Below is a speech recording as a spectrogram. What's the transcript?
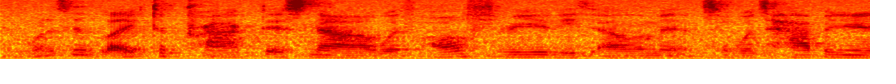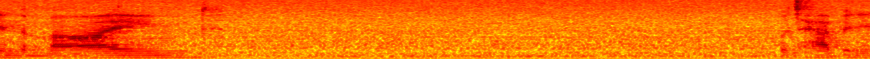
And what is it like to practice now with all three of these elements? So what's happening in the mind, what's happening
